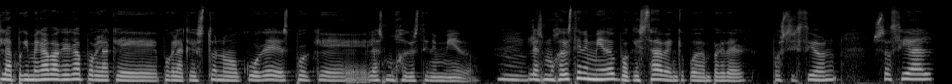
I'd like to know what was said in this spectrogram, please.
la primera barrera por la que, por la que esto no ocurre es porque las mujeres tienen miedo. Las mujeres tienen miedo porque saben que pueden perder posición social,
